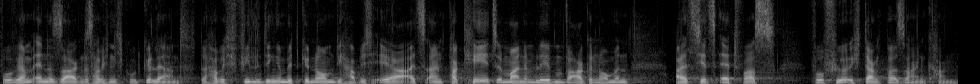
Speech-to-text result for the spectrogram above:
wo wir am Ende sagen, das habe ich nicht gut gelernt. Da habe ich viele Dinge mitgenommen, die habe ich eher als ein Paket in meinem Leben wahrgenommen, als jetzt etwas, wofür ich dankbar sein kann.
